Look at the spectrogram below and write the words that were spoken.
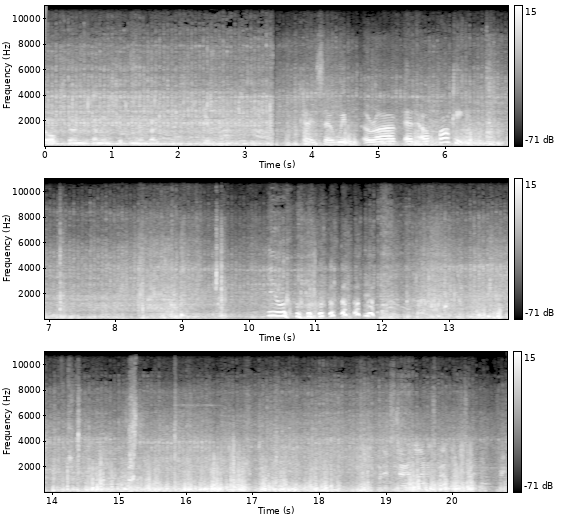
dogs don't come and shit in their boat. Yeah. Okay, so we've arrived at our parking. Ew. Would it stay in line as well? or is it free?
